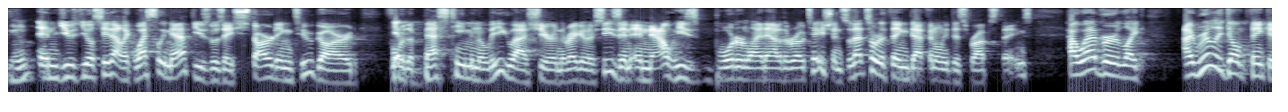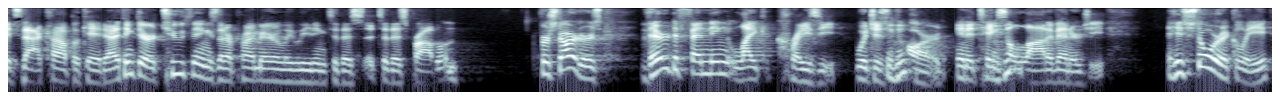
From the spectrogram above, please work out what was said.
mm-hmm. and you, you'll see that like Wesley Matthews was a starting two guard for yep. the best team in the league last year in the regular season. And now he's borderline out of the rotation. So that sort of thing definitely disrupts things. However, like, I really don't think it's that complicated. I think there are two things that are primarily leading to this to this problem. For starters, they're defending like crazy, which is mm-hmm. hard and it takes mm-hmm. a lot of energy. Historically,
